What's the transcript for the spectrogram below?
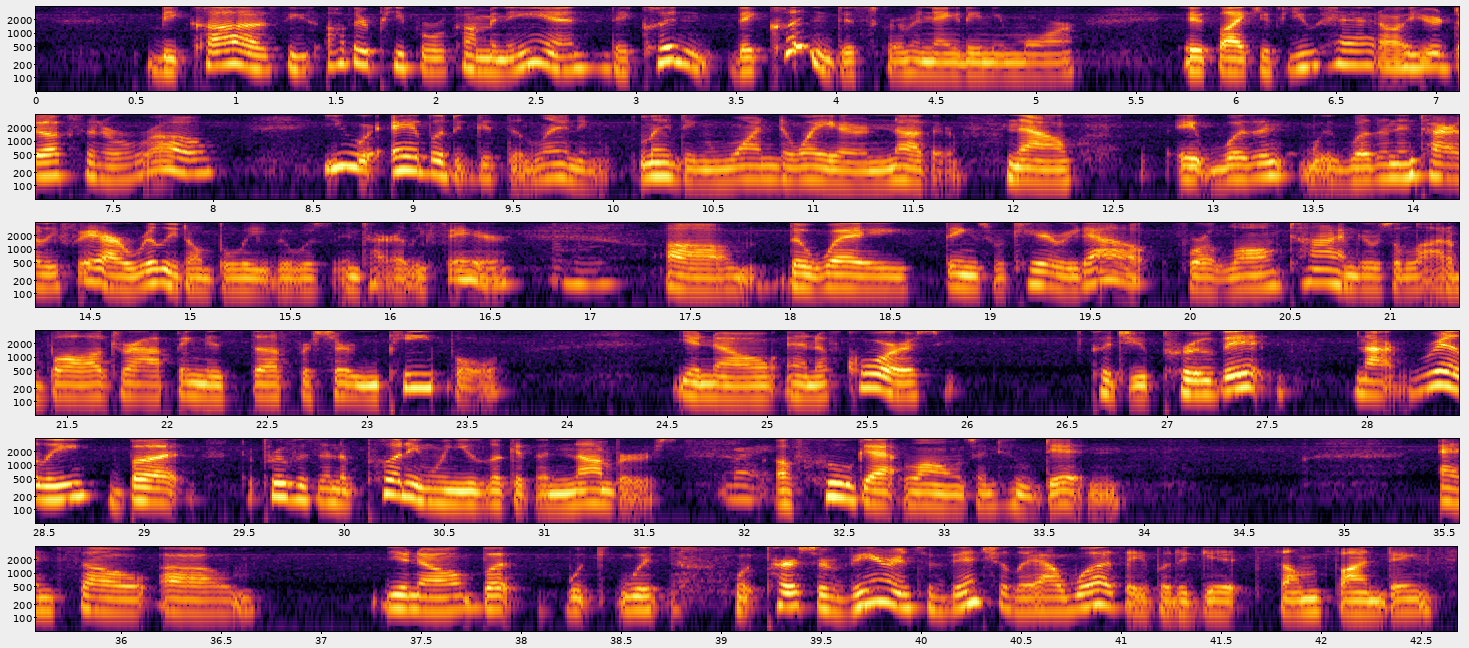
because these other people were coming in they couldn't they couldn't discriminate anymore it's like if you had all your ducks in a row you were able to get the lending lending one way or another now it wasn't it wasn't entirely fair i really don't believe it was entirely fair mm-hmm um, the way things were carried out for a long time. There was a lot of ball dropping and stuff for certain people, you know, and of course, could you prove it? Not really, but the proof is in the pudding when you look at the numbers right. of who got loans and who didn't. And so, um, you know, but with, with with perseverance, eventually I was able to get some funding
